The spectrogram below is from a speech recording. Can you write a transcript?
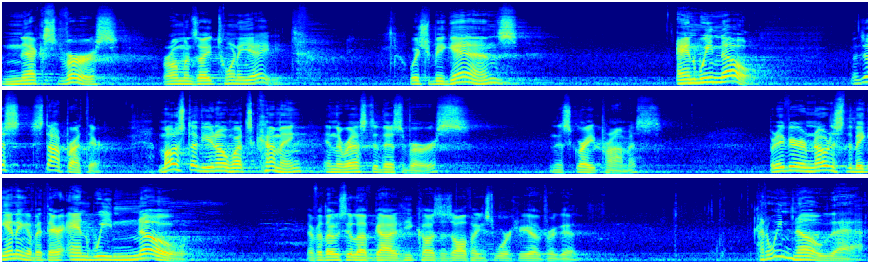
next verse, Romans 8 28, which begins, and we know. And just stop right there. Most of you know what's coming in the rest of this verse, in this great promise. But if you notice the beginning of it there, and we know that for those who love God, He causes all things to work together for good. How do we know that?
